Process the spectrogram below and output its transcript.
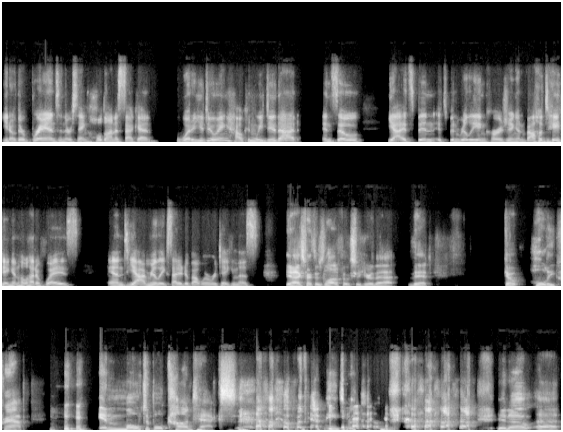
you know, they're brands and they're saying, "Hold on a second. What are you doing? How can we do that?" And so, yeah, it's been it's been really encouraging and validating in a lot of ways. And yeah, I'm really excited about where we're taking this. Yeah, I expect there's a lot of folks who hear that that go, "Holy crap, in multiple contexts. What that means for them. You know uh,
